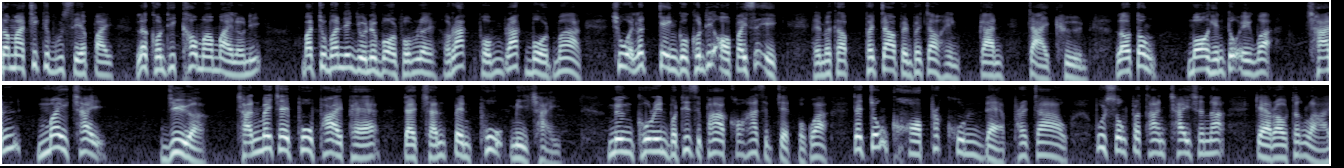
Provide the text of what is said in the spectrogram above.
สมาชิกที่ผมเสียไป และคนที่เข้ามาใหม่เหล่านี้ ปัจจุบันยังอยู่ในโบสถ์ผมเลย รักผมรักโบสถ์มาก ช่วยและเก่งกว่าคนที่ออกไปซะอีกเห็นไหมครับ พระเจ้าเป็นพระเจ้าแห่งการจ่ายคืน เราต้องมองเห็นตัวเองว่า ฉันไม่ใช่เหยื่อ ฉันไม่ใช่ผู้พ่ายแพ้ แต่ฉันเป็นผู้มีชัย หนึ่งโครินธ์บทที่ 15 ข้อ 57 บอกว่า แต่จงขอบพระคุณแด่พระเจ้า ผู้ทรงประทานชัยชนะ แก่เราทั้งหลาย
